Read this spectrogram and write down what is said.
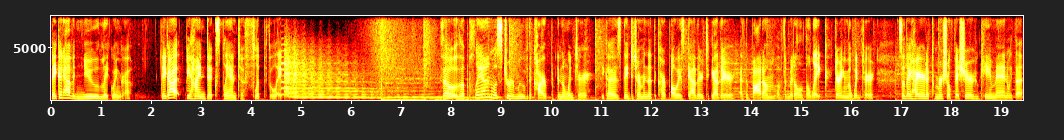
they could have a new Lake Wingra. They got behind Dick's plan to flip the lake. So the plan was to remove the carp in the winter because they determined that the carp always gathered together at the bottom of the middle of the lake during the winter. So they hired a commercial fisher who came in with a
